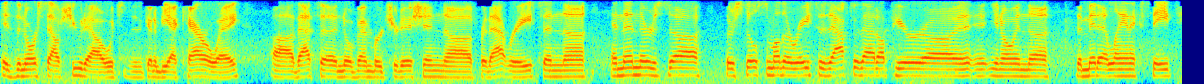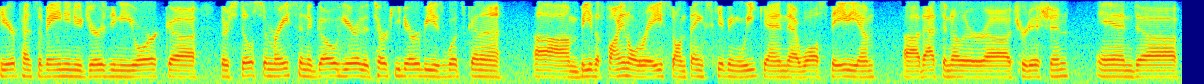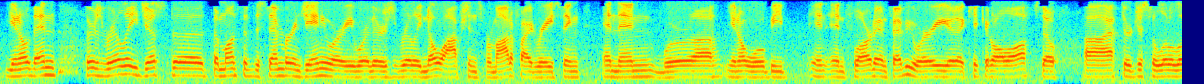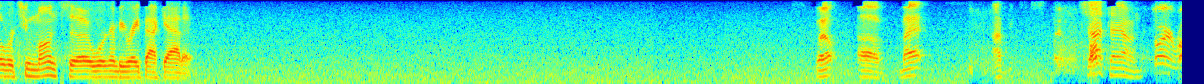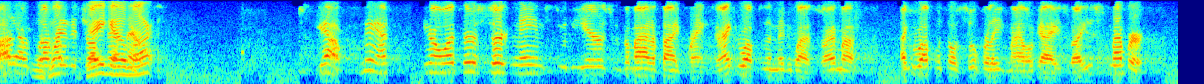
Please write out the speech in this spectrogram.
is the North South Shootout, which is going to be at Caraway. Uh, that's a November tradition uh, for that race, and uh, and then there's uh, there's still some other races after that up here, uh, you know, in the the Mid-Atlantic states here, Pennsylvania, New Jersey, New York. Uh, there's still some racing to go here. The Turkey Derby is what's going to um, be the final race on Thanksgiving weekend at Wall Stadium. Uh, that's another uh, tradition. And, uh, you know, then there's really just the the month of December and January where there's really no options for modified racing, and then we'll uh, you know we'll be in in Florida in February uh, kick it all off. So uh, after just a little over two months, uh, we're going to be right back at it. Well, uh, Matt, I've Chi-Town. Oh, sorry, Ron. I was was ready to jump there you in go, there. Mark. Yeah, man. You know what? There's certain names through the years with the modified ranks, and I grew up in the Midwest, so I'm a. I grew up with those super late mile guys. But I used to remember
